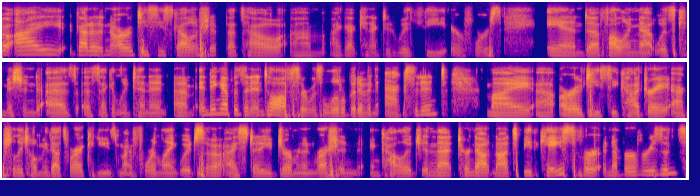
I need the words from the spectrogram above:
So I got an ROTC scholarship. That's how um, I got connected with the Air Force, and uh, following that was commissioned as a second lieutenant. Um, ending up as an intel officer was a little bit of an accident. My uh, ROTC cadre actually told me that's where I could use my foreign language, so I studied German and Russian in college, and that turned out not to be the case for a number of reasons.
